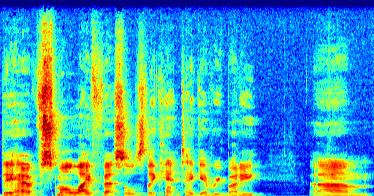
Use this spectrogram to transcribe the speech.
They have small life vessels. They can't take everybody um,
